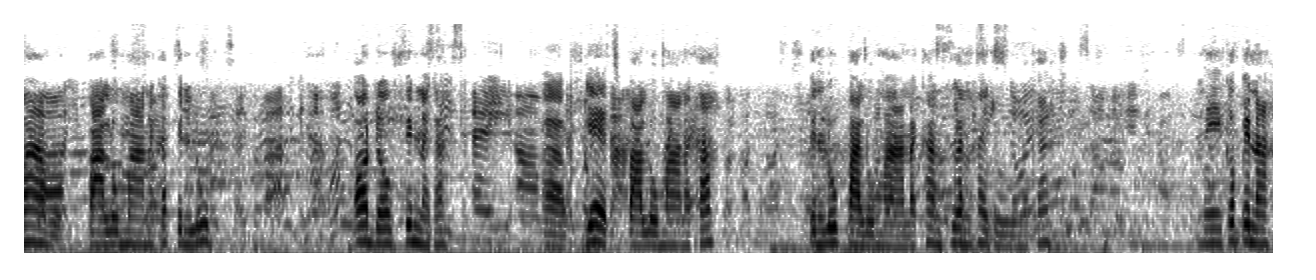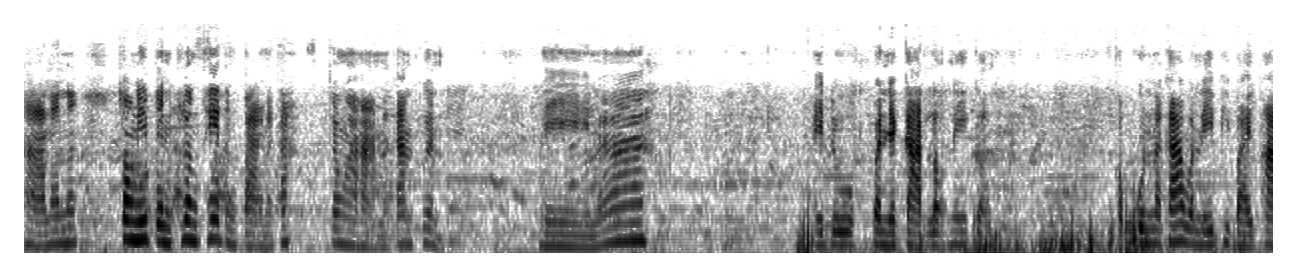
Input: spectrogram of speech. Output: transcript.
มา a บ่ loofah, you've ปลา got โลมานะคะ soaps เป็น and a รูป soap saver bag in that one. ออดอลฟินนะคะ This is a um, อ่า a shopping yes bag. ปลาโลมานะคะ It's got like a nice เป็นรูปปลาโลมานะคะเพื่อนให้ดูนะคะ นี่ก็เป็นอาหารนะนนะช่องนี้เป็นเครื่องเทศต่างๆนะคะ ช่องอาหารนะกันเพื่อน นี่นะ ให้ดูบรรยากาศเลาะนี้ก่อน ขอบคุณนะคะ วันนี้พี่ปายพา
